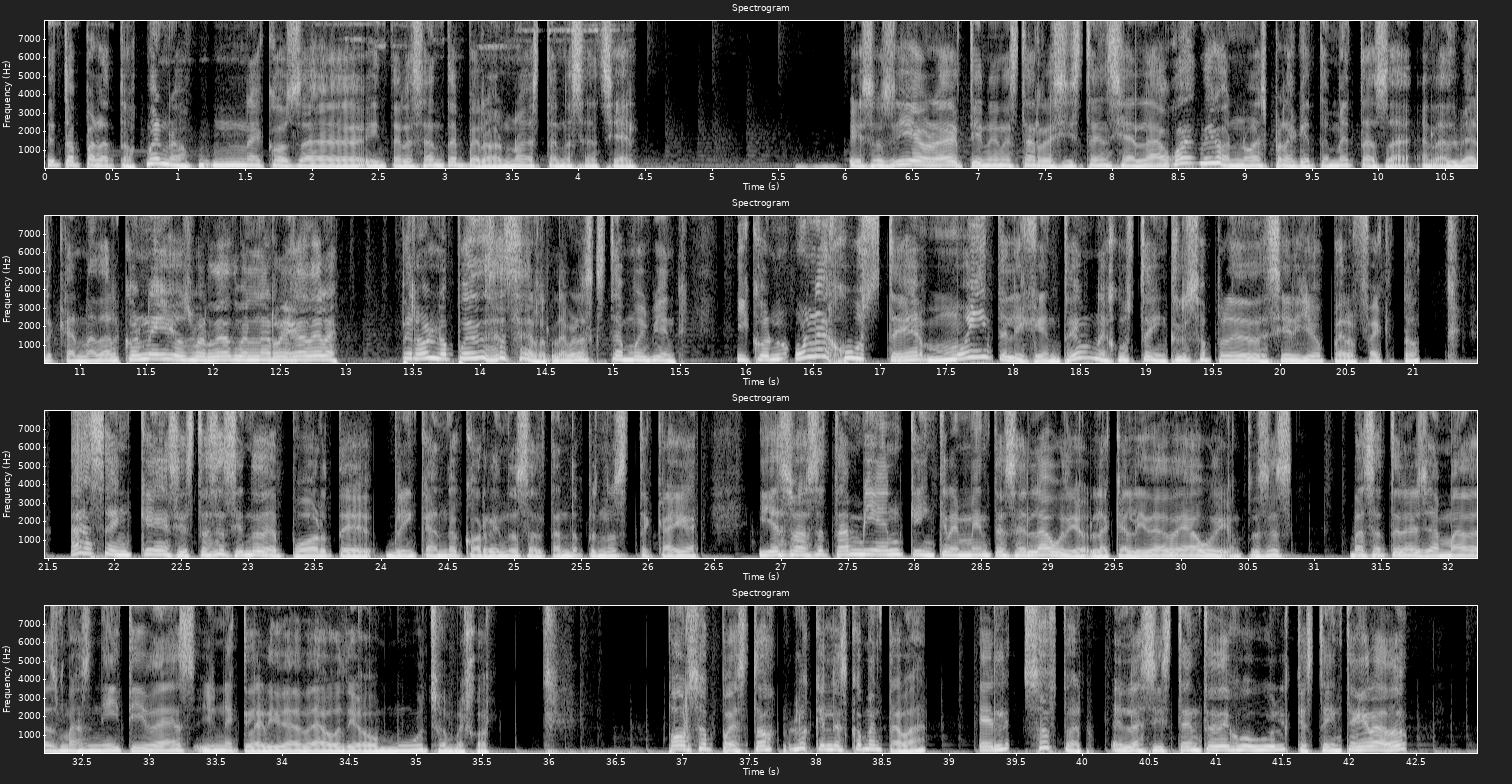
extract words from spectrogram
de tu aparato. Bueno, una cosa interesante, pero no es tan esencial. Eso sí, ahora tienen esta resistencia al agua. Digo, no es para que te metas a, la alberca a nadar con ellos, ¿verdad? O en la regadera. Pero lo puedes hacer. La verdad es que está muy bien. Y con un ajuste muy inteligente, un ajuste incluso puedo decir yo perfecto, hacen que si estás haciendo deporte, brincando, corriendo, saltando, pues no se te caiga. Y eso hace también que incrementes el audio, la calidad de audio. Entonces vas a tener llamadas más nítidas y una claridad de audio mucho mejor. Por supuesto, lo que les comentaba, el software, el asistente de Google que está integrado,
